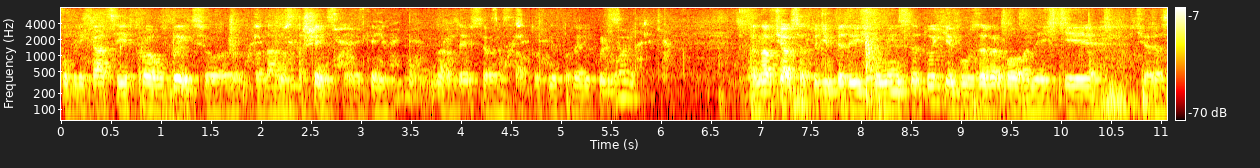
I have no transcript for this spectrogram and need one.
публікації про вбивцю Богдана Сташинського, який народився, виростав тут неподалік у Львові. Навчався тоді в педагогічному інституті, був завербований і через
